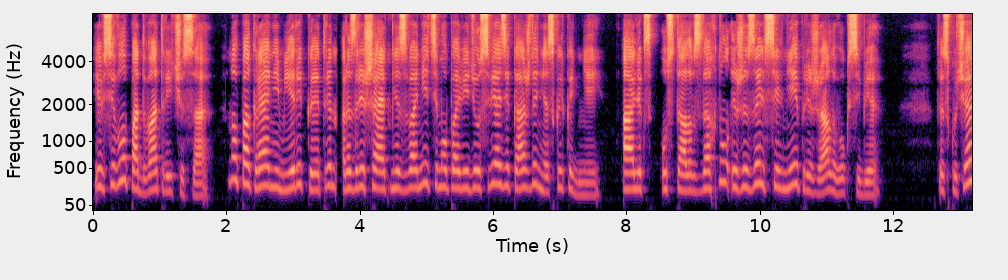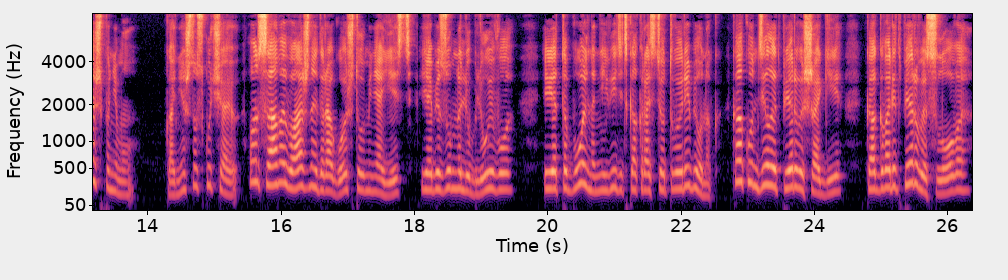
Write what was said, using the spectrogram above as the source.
и всего по 2-3 часа. Но, по крайней мере, Кэтрин разрешает мне звонить ему по видеосвязи каждые несколько дней. Алекс устало вздохнул, и Жизель сильнее прижал его к себе. «Ты скучаешь по нему?» «Конечно, скучаю. Он самый важный и дорогой, что у меня есть. Я безумно люблю его. И это больно не видеть, как растет твой ребенок. Как он делает первые шаги, как говорит первое слово,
